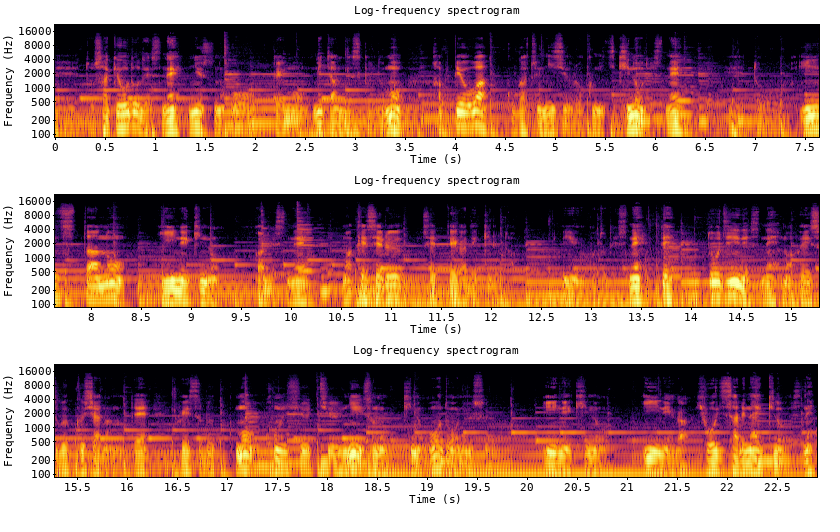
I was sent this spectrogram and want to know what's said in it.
えーと、先ほどですねニュースの方でも見たんですけれども発表は5月26日昨日ですね。えっ、ー、とインスタのいいね機能がですね、まあ、消せる設定ができるということですね。で同時にですね、まあ、Facebook 社なので Facebook も今週中にその機能を導入するいいね機能いいねが表示されない機能ですね。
